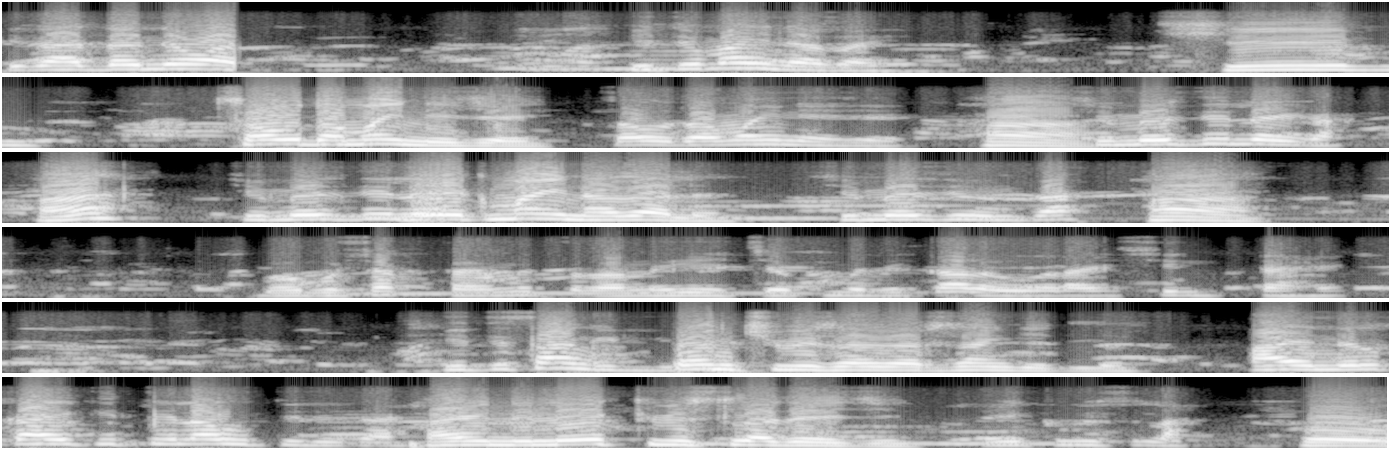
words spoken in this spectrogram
ठीक आहे धन्यवाद. किती महिन्याचा आहे? ही चौदा महिन्याची आहे. चौदा महिन्याचे हा. चिमेज दिलंय का? हा? चिमेज दिलंय? एक महिना झालं. चिमेज देऊन का? हा. बघू शकता मित्रांनो याच्यात मध्ये काळवड आहे शिंक आहे. किती सांगितली? पंचवीस हजार सांगितलं. फायनल काय कितीला होती ती काय? फायनल एकवीस ला द्यायची. एकवीस ला हो.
